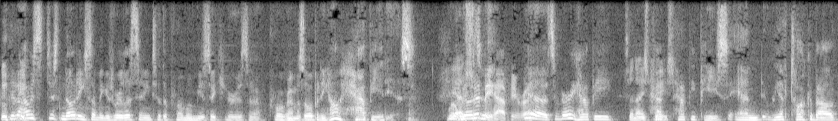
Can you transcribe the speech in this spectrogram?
You know, I was just noting something as we are listening to the promo music here as the program is opening, how happy it is. Well, we should be happy, right? Yeah, it's a very happy. It's a nice ha- piece. happy piece, and we have to talk about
